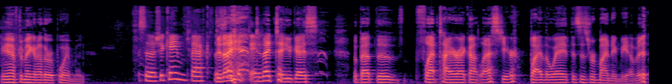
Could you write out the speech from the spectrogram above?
You're gonna have to make another appointment. So she came back the Did I day. did I tell you guys about the flat tire I got last year? By the way, this is reminding me of it.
